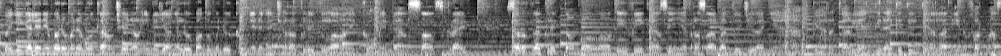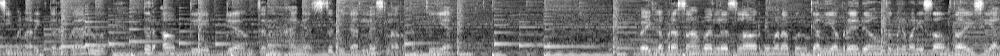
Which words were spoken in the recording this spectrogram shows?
Bagi kalian yang baru menemukan channel ini, jangan lupa untuk mendukungnya dengan cara klik like, komen, dan subscribe serta klik tombol notifikasinya persahabat tujuannya agar kalian tidak ketinggalan informasi menarik terbaru, terupdate, dan terhangat seputar Leslar tentunya. Baiklah para sahabat Leslar di mana pun kalian berada untuk menemani santai siang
